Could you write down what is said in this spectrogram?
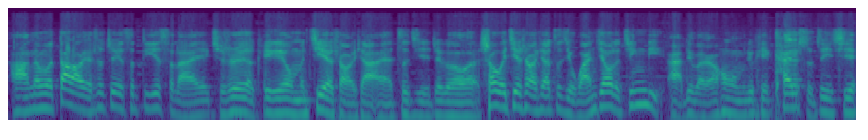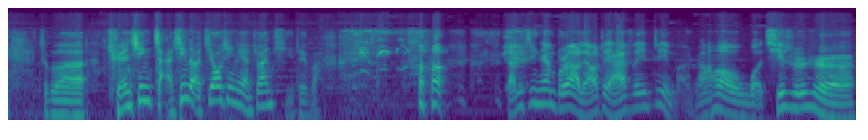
啊。那么大佬也是这一次第一次来，其实也可以给我们介绍一下，哎，自己这个稍微介绍一下自己玩胶的经历啊，对吧？然后我们就可以开始这一期这个全新崭新的胶训练专题，对吧？咱们今天不是要聊这 FAG 嘛？然后我其实是，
